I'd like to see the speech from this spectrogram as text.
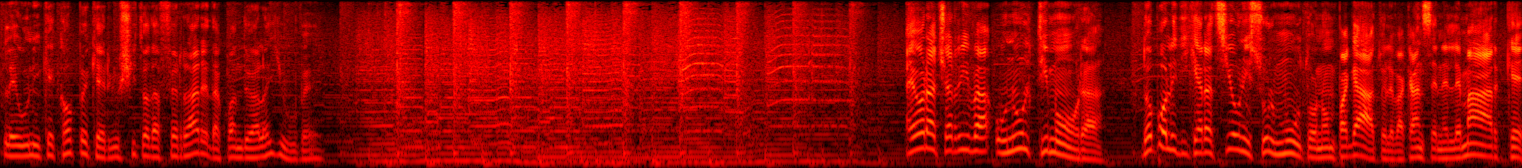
Le uniche coppe che è riuscito ad afferrare da quando è alla Juve. E ora ci arriva un'ultima ora Dopo le dichiarazioni sul mutuo non pagato e le vacanze nelle Marche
